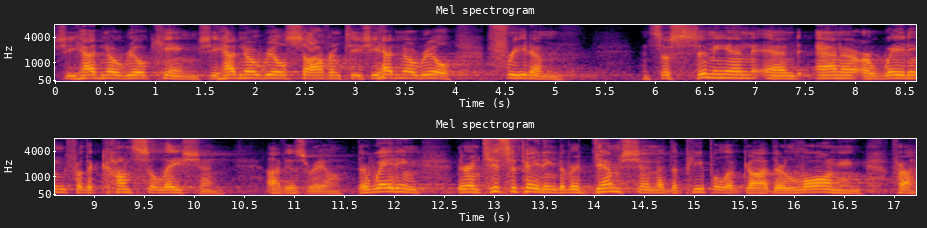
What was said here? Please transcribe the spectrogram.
she had no real king. She had no real sovereignty. She had no real freedom. And so Simeon and Anna are waiting for the consolation of Israel. They're waiting, they're anticipating the redemption of the people of God. They're longing for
